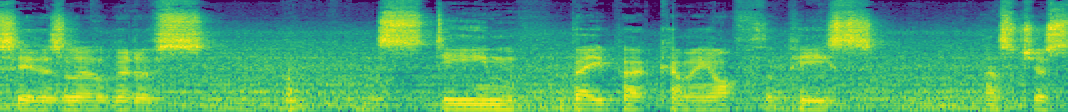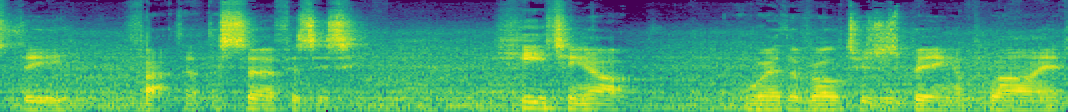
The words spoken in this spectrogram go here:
See there's a little bit of steam vapour coming off the piece. That's just the fact that the surface is heating up where the voltage is being applied.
